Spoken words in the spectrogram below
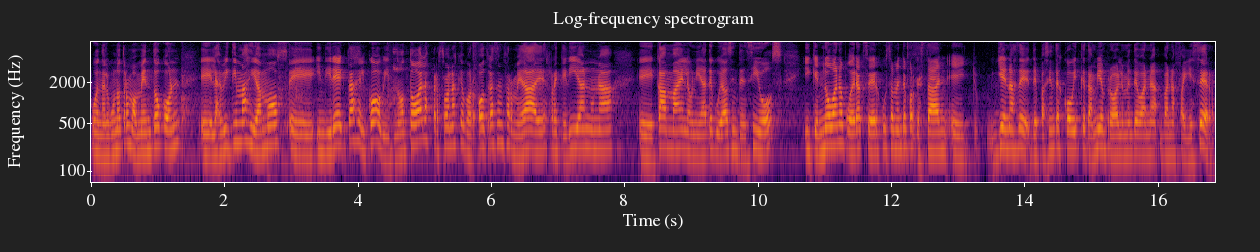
o en algún otro momento, con eh, las víctimas, digamos, eh, indirectas del COVID, ¿no? Todas las personas que por otras enfermedades requerían una cama en la unidad de cuidados intensivos y que no van a poder acceder justamente porque están eh, llenas de, pacientes COVID que también probablemente van a, van a fallecer.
